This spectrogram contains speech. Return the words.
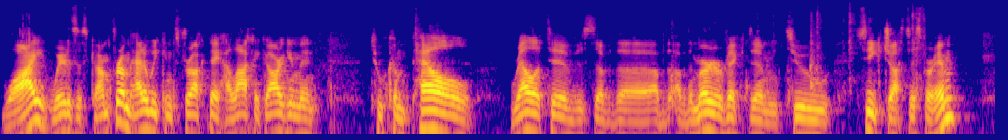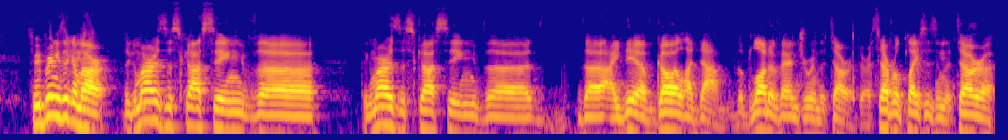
Why? Where does this come from? How do we construct a halachic argument to compel relatives of the, of the, of the murder victim to seek justice for him? So he brings the Gemara. The Gemara is discussing the the Gemara is discussing the the idea of Goel Hadam, the blood avenger in the Torah. There are several places in the Torah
